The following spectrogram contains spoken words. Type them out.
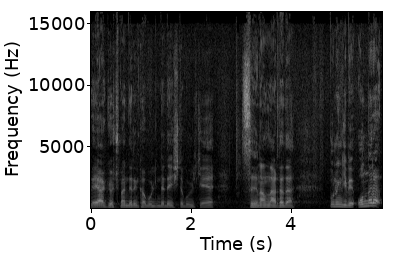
veya göçmenlerin kabulünde de işte bu ülkeye sığınanlarda da bunun gibi onlara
